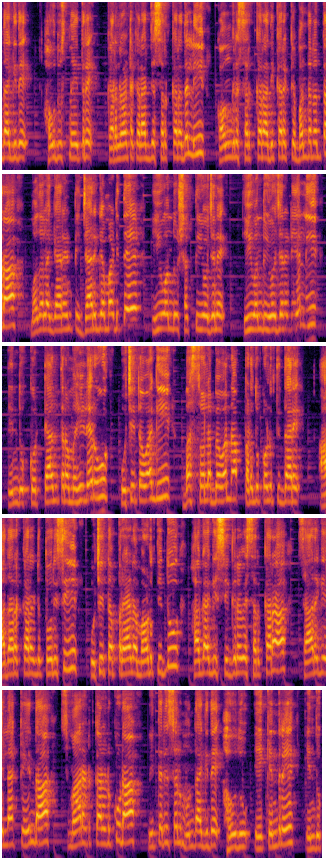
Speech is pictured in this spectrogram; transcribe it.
ಮುಂದಾಗಿದೆ ಹೌದು ಸ್ನೇಹಿತರೆ, ಕರ್ನಾಟಕ ರಾಜ್ಯ ಸರ್ಕಾರದಲ್ಲಿ ಕಾಂಗ್ರೆಸ್ ಸರ್ಕಾರ ಅಧಿಕಾರಕ್ಕೆ ಬಂದ ನಂತರ ಮೊದಲ ಗ್ಯಾರಂಟಿ ಜಾರಿಗೆ ಮಾಡಿದ್ದೆ ಈ ಒಂದು ಶಕ್ತಿ ಯೋಜನೆ. ಈ ಒಂದು ಯೋಜನೆಯಡಿಯಲ್ಲಿ ಇಂದು ಕೋಟ್ಯಾಂತರ ಮಹಿಳೆಯರು ಉಚಿತವಾಗಿ ಬಸ್ ಸೌಲಭ್ಯವನ್ನ ಪಡೆದುಕೊಳ್ಳುತ್ತಿದ್ದಾರೆ. ಆಧಾರ್ ಕಾರ್ಡ್ ತೋರಿಸಿ ಉಚಿತ ಪ್ರಯಾಣ ಮಾಡುತ್ತಿದ್ದು, ಹಾಗಾಗಿ ಶೀಘ್ರವೇ ಸರ್ಕಾರ ಸಾರಿಗೆ ಇಲಾಖೆಯಿಂದ ಸ್ಮಾರ್ಟ್ ಕಾರ್ಡ್ ಕೂಡ ವಿತರಿಸಲು ಮುಂದಾಗಿದೆ. ಹೌದು, ಏಕೆಂದ್ರೆ ಇಂದು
